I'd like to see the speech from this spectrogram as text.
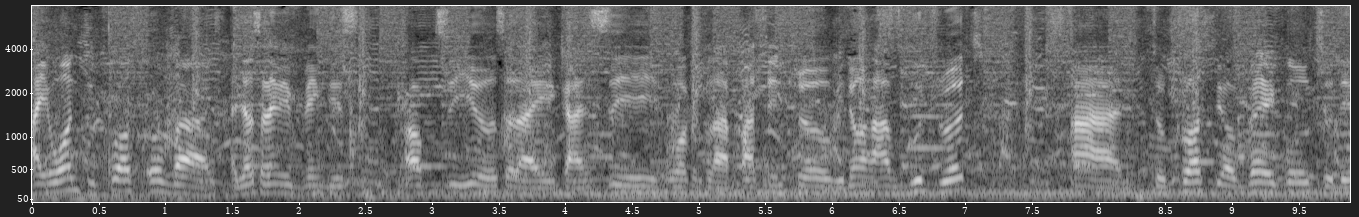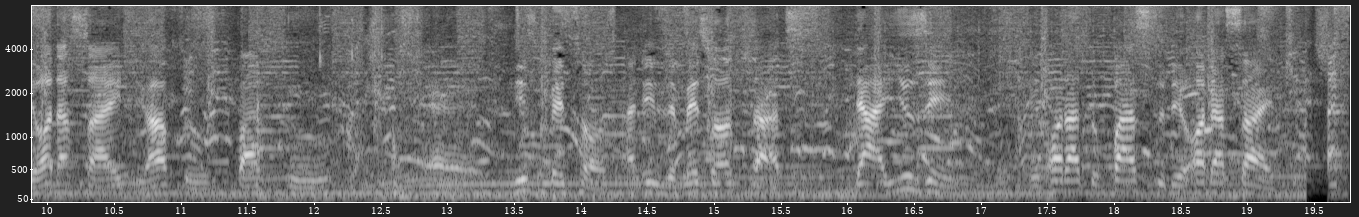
I want to cross over. I just let me bring this up to you so that you can see what people are passing through. We don't have good roads and to cross your vehicle to the other side you have to pass through uh, this method and this is the method that they are using in order to pass to the other side.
